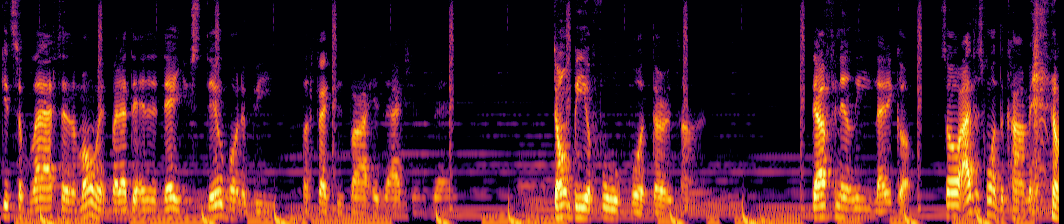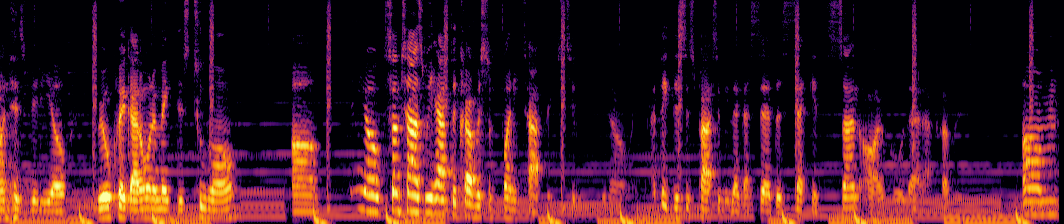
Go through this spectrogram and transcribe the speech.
get some laughs in the moment, but at the end of the day, you're still going to be affected by his actions. And don't be a fool for a third time. Definitely let it go. So I just want to comment on this video real quick. I don't want to make this too long. Um, you know, sometimes we have to cover some funny topics too. You know, I think this is possibly, like I said, the second Sun article that I covered. Um,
